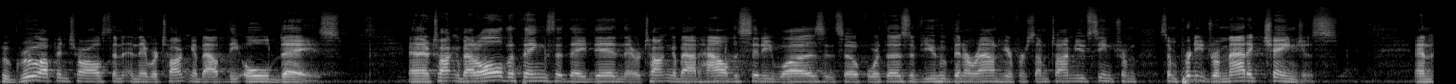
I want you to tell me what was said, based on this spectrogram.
who grew up in Charleston and they were talking about the old days. And they were talking about all the things that they did, and they were talking about how the city was and so forth. Those of you who've been around here for some time, you've seen some, some pretty dramatic changes. And,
